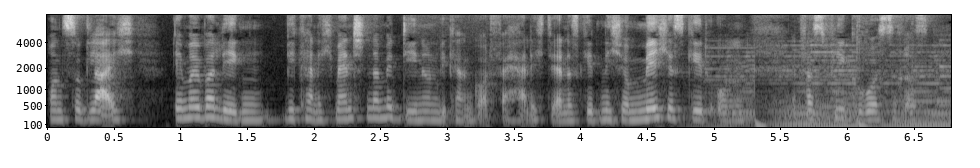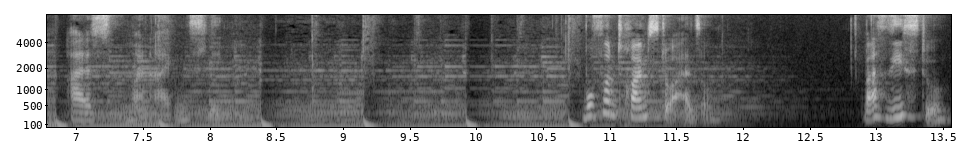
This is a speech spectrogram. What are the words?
und zugleich immer überlegen, wie kann ich Menschen damit dienen und wie kann Gott verherrlicht werden. Es geht nicht um mich, es geht um etwas viel Größeres als mein eigenes Leben. Wovon träumst du also? Was siehst du?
